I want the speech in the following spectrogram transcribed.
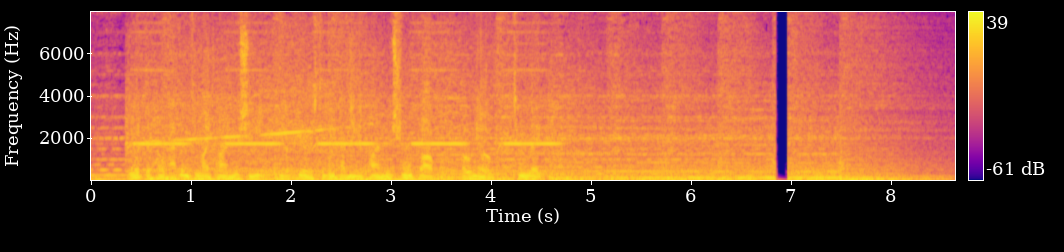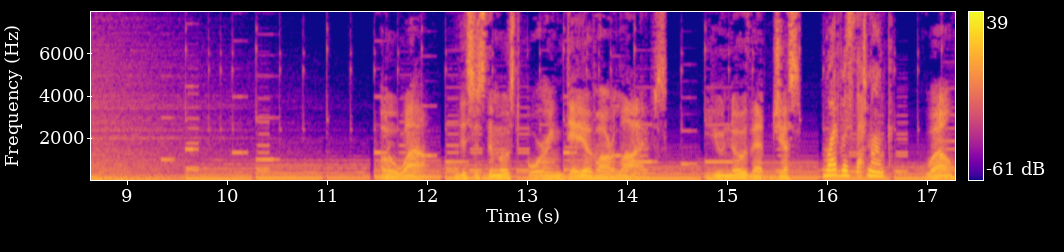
What the hell happened to my time machine? It appears to be having a time machine problem. Oh no, too late. Oh wow, this is the most boring day of our lives. You know that just. What was that monk? Well,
